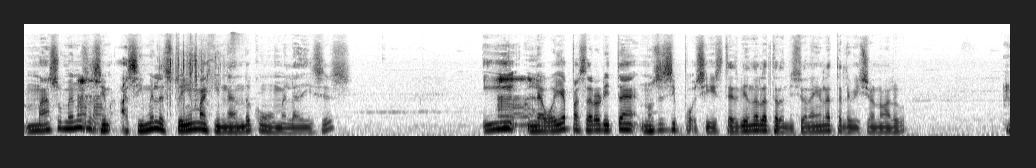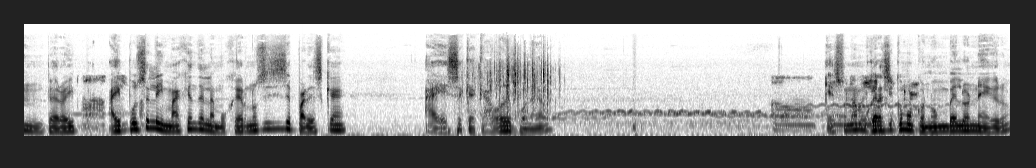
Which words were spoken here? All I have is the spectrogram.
más o menos así, así me la estoy imaginando como me la dices. Y Ah. la voy a pasar ahorita, no sé si, si estés viendo la transmisión ahí en la televisión o algo, pero ahí, Ah, ahí puse la imagen de la mujer, no sé si se parezca a esa que acabo de poner. Es una mujer así como con un velo negro.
